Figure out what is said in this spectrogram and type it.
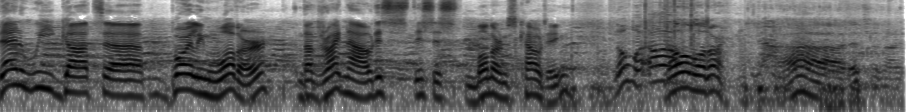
Then we got uh, boiling water. But right now, this this is modern scouting. No more. Oh, No water. ah, that's a nice.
